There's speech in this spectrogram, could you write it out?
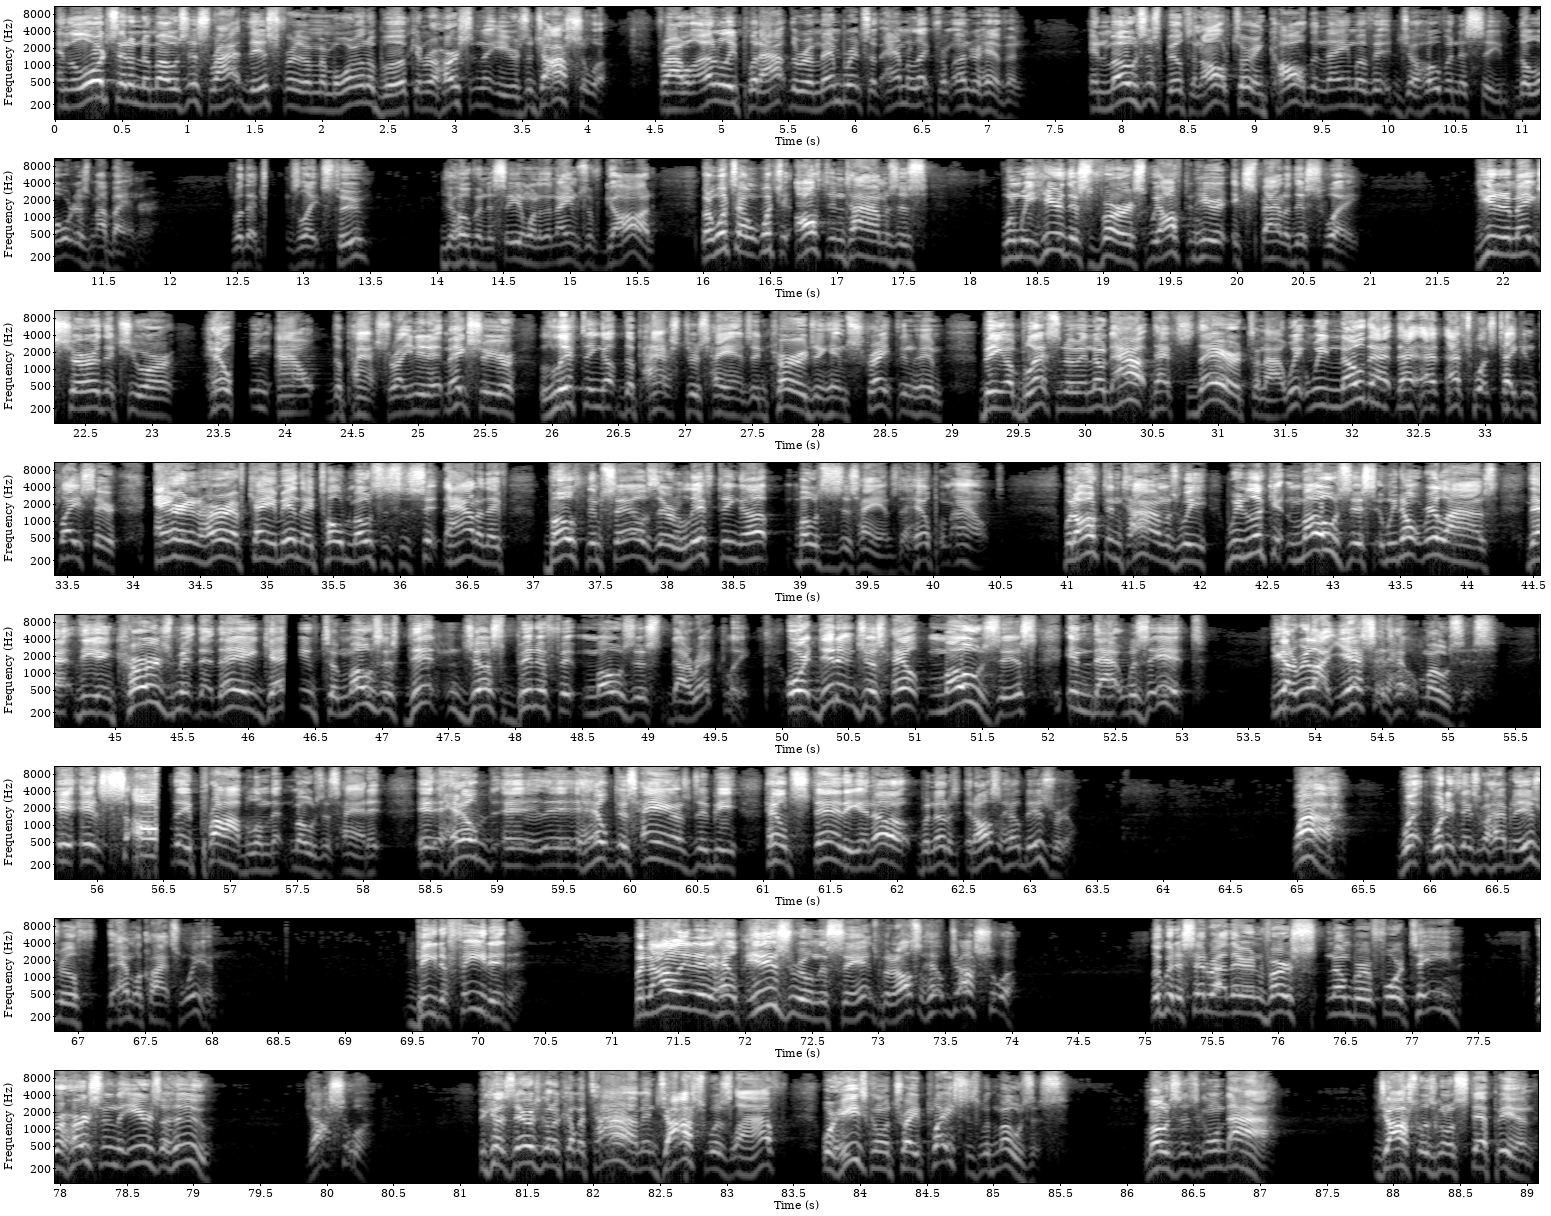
And the Lord said unto Moses, Write this for a memorial in a book and rehearse in the ears of Joshua. For I will utterly put out the remembrance of Amalek from under heaven. And Moses built an altar and called the name of it Jehovah Nissi. The Lord is my banner what that translates to. Jehovah Nissi, one of the names of God. But what's, what's oftentimes is when we hear this verse, we often hear it expounded this way. You need to make sure that you are helping out the pastor, right? You need to make sure you're lifting up the pastor's hands, encouraging him, strengthening him, being a blessing to him. And no doubt that's there tonight. We, we know that, that that's what's taking place here. Aaron and Hur have came in. They told Moses to sit down and they've both themselves, they're lifting up Moses' hands to help him out. But oftentimes we, we look at Moses and we don't realize that the encouragement that they gave to Moses didn't just benefit Moses directly. Or it didn't just help Moses and that was it. You gotta realize, yes, it helped Moses. It, it, solved a problem that Moses had. It, it, helped, it helped his hands to be held steady and up. But notice, it also helped Israel. Why? What, what do you think is going to happen to Israel if the Amalekites win? Be defeated. But not only did it help Israel in the sense, but it also helped Joshua. Look what it said right there in verse number 14. Rehearsing in the ears of who? Joshua. Because there's going to come a time in Joshua's life where he's going to trade places with Moses. Moses is going to die. Joshua's going to step in.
